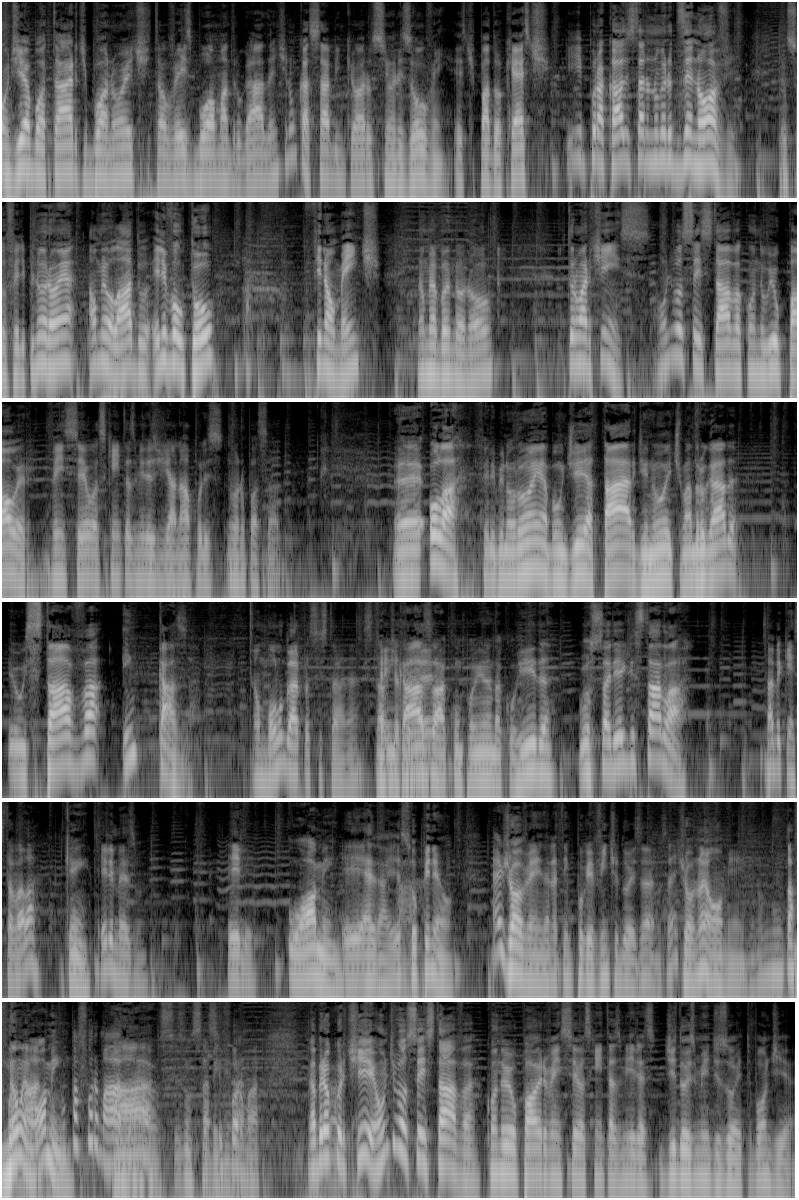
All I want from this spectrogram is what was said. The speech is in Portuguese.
Bom dia, boa tarde, boa noite, talvez boa madrugada. A gente nunca sabe em que hora os senhores ouvem este Padocast. E por acaso está no número 19. Eu sou Felipe Noronha, ao meu lado, ele voltou, finalmente, não me abandonou. Vitor Martins, onde você estava quando Will Power venceu as 500 milhas de Indianápolis no ano passado? É, olá, Felipe Noronha, bom dia, tarde, noite, madrugada. Eu estava em casa. É um bom lugar para se estar, né? Frente em casa TV. acompanhando a corrida. Gostaria de estar lá. Sabe quem estava lá? Quem? Ele mesmo. Ele. O homem. E, é, aí é a sua Ah. opinião. É jovem ainda, né? Tem por quê? 22 anos? É jovem, não é homem ainda. Não, não tá Não formado. é homem? Não tá formado. Ah, né? vocês não Precisa sabem. se formar. Gabriel Curti, onde você estava quando o Will Power venceu as 500 milhas de 2018? Bom dia.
